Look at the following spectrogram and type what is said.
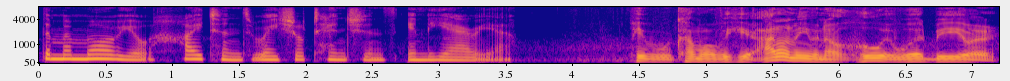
the memorial heightened racial tensions in the area. people would come over here. I don't even know who it would be or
